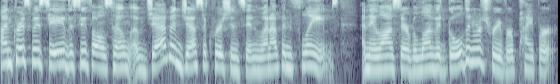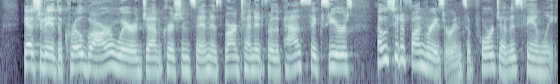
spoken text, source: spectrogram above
On Christmas Day, the Sioux Falls home of Jeb and Jessa Christensen went up in flames, and they lost their beloved golden retriever, Piper. Yesterday, the Crow Bar, where Jeb Christensen has bartended for the past six years, hosted a fundraiser in support of his family.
